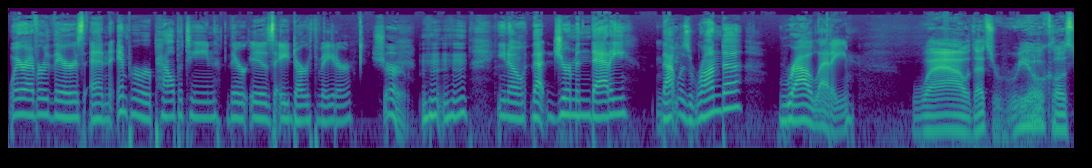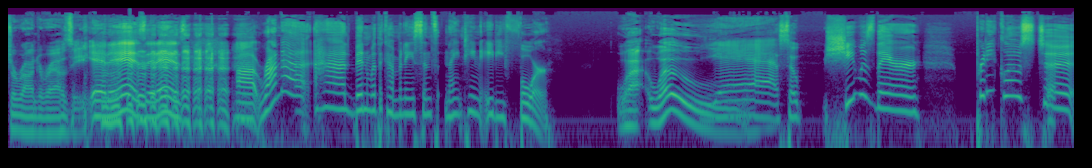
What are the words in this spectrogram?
Wherever there's an Emperor Palpatine, there is a Darth Vader. sure Mm-hmm. You know that German daddy. That was Rhonda Rowletty. wow that's real close to ronda rousey It is. It is. Uh, Rhonda had been with the company since 1984. wow whoa Yeah, so she was there pretty close to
